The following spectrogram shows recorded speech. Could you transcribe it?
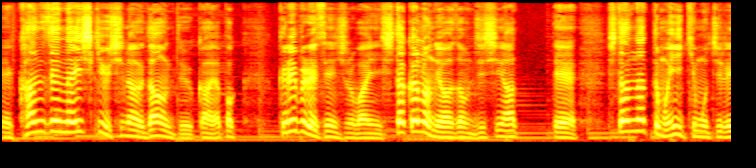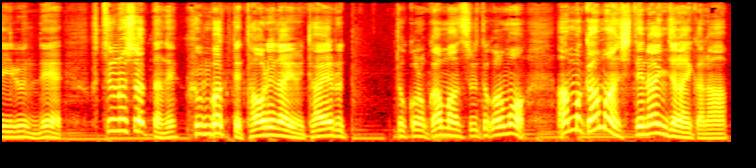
えー、完全な意識失うダウンというかやっぱクレベル選手の場合に下からの寝技も自信あって下になってもいい気持ちでいるんで普通の人だったらね踏ん張って倒れないように耐えるところ我慢するところもあんま我慢してないんじゃないかな。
